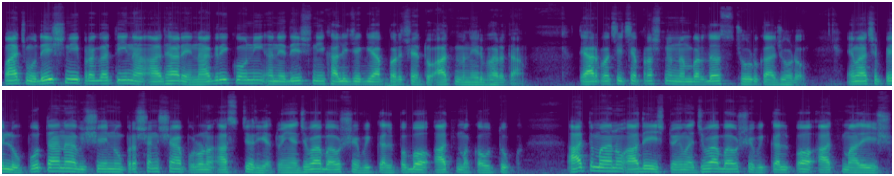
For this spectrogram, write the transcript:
પાંચમું, દેશની પ્રગતિના આધારે નાગરિકોની અને દેશની ખાલી જગ્યા પર છે તો આત્મનિર્ભરતા. ત્યાર પછી છે પ્રશ્ન નંબર દસ, જોડકા જોડો. એમાં છે પહેલું પોતાના વિષયનું પ્રશંસાપૂર્ણ આશ્ચર્ય. તો અહીંયા જવાબ આવશે વિકલ્પ બ, આત્મકૌતુક. આત્માનો આદેશ, તો એમાં જવાબ આવશે વિકલ્પ અ, આત્માદેશ.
